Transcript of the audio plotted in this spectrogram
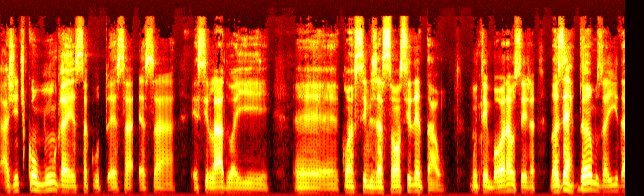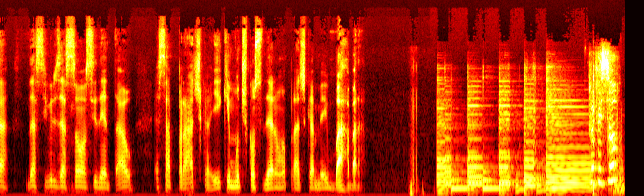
a gente comunga essa essa essa esse lado aí é, com a civilização ocidental muito embora ou seja nós herdamos aí da, da civilização ocidental essa prática aí que muitos consideram uma prática meio bárbara. Professor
